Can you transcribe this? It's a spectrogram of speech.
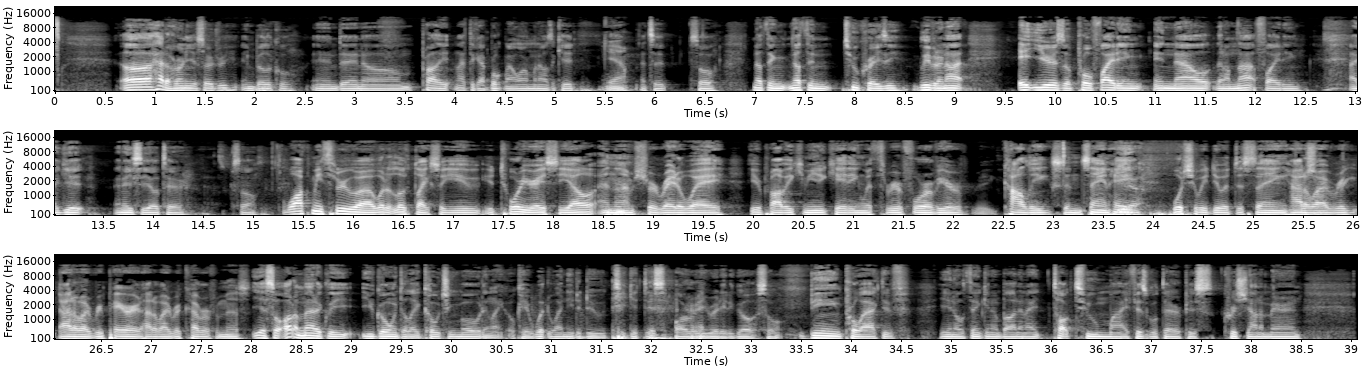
Uh, I had a hernia surgery, umbilical, and then um, probably I think I broke my arm when I was a kid. Yeah. That's it. So nothing, nothing too crazy. Believe it or not, eight years of pro fighting, and now that I'm not fighting, I get an ACL tear. So Walk me through uh, what it looked like. So you, you tore your ACL, and Mm-hmm. then I'm sure right away you're probably communicating with three or four of your colleagues and saying, "Hey, Yeah. what should we do with this thing? How do I re- how do I repair it? How do I recover from this?" yeah, so automatically you go into like coaching mode and like, okay, what do I need to do to get this already ready to go? So being proactive, you know, thinking about it. And I talked to my physical therapist, Christiana Marin,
